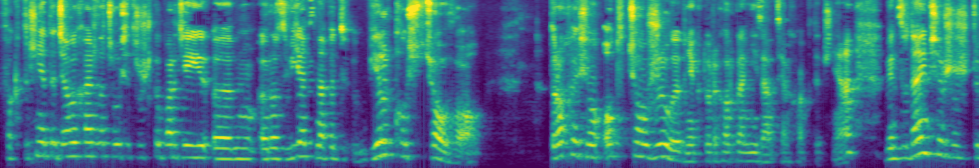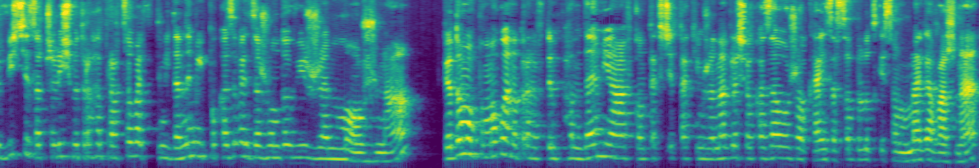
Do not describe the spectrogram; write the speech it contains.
Faktycznie te działy HR zaczęły się troszeczkę bardziej rozwijać nawet wielkościowo, trochę się odciążyły w niektórych organizacjach faktycznie, więc wydaje mi się, że rzeczywiście zaczęliśmy trochę pracować z tymi danymi i pokazywać zarządowi, że można. Wiadomo, pomogła nam trochę w tym pandemia w kontekście takim, że nagle się okazało, że ok, zasoby ludzkie są mega ważne,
